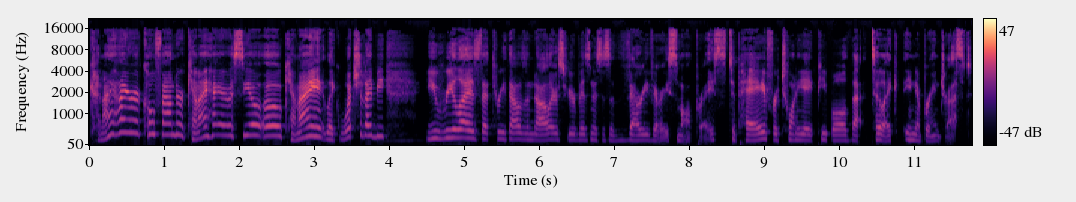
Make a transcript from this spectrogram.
can i hire a co-founder? Can i hire a coo can i like what should i be? You realize that $3000 for your business is a very very small price to pay for 28 people that to like in a brain trust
